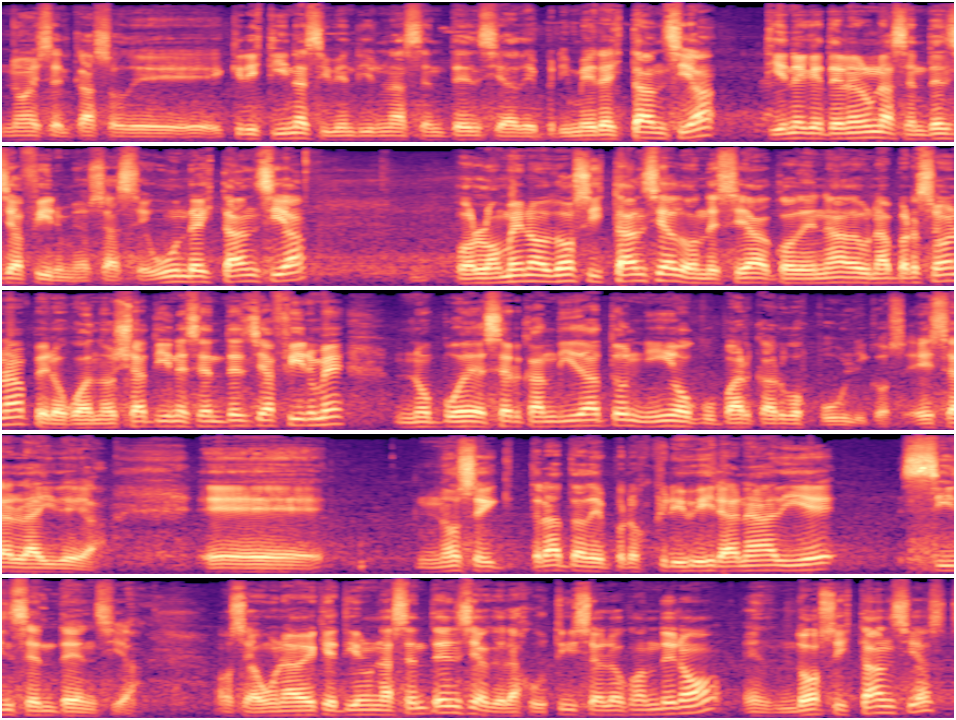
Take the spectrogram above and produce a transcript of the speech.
No es el caso de Cristina, si bien tiene una sentencia de primera instancia, tiene que tener una sentencia firme, o sea, segunda instancia por lo menos dos instancias donde sea condenada una persona, pero cuando ya tiene sentencia firme no puede ser candidato ni ocupar cargos públicos. Esa es la idea. Eh, no se trata de proscribir a nadie sin sentencia. O sea, una vez que tiene una sentencia, que la justicia lo condenó en dos instancias,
